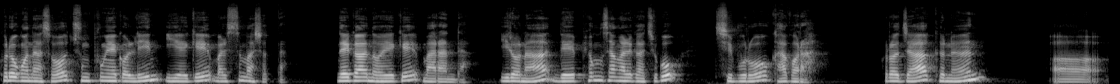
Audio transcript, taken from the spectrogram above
그러고 나서 중풍에 걸린 이에게 말씀하셨다. 내가 너에게 말한다. 일어나 내 평상을 가지고 집으로 가거라. 그러자 그는 어,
